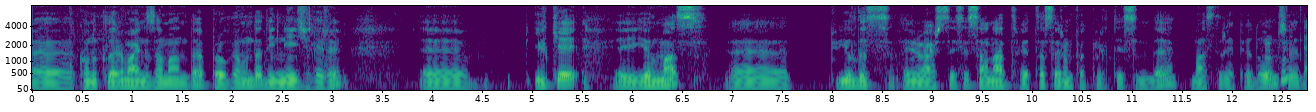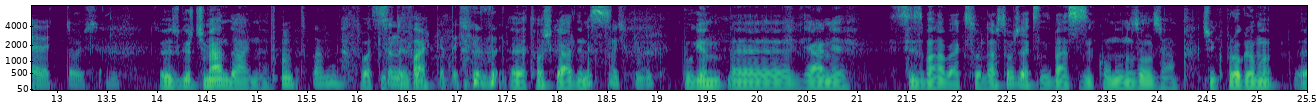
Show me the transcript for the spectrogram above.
Ee, Konuklarım aynı zamanda programın da dinleyicileri. Ee, İlke e, Yılmaz, e, Yıldız Üniversitesi Sanat ve Tasarım Fakültesi'nde master yapıyor. Doğru mu söyledim? Evet doğru söylüyorsun. Özgür Çimen de aynı Evet ben de fakültede. sınıf arkadaşıyız. Evet hoş geldiniz. Hoş bulduk. Bugün e, yani siz bana belki sorular soracaksınız. Ben sizin konuğunuz olacağım. Çünkü programı e,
